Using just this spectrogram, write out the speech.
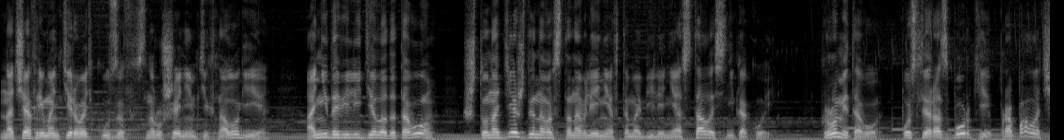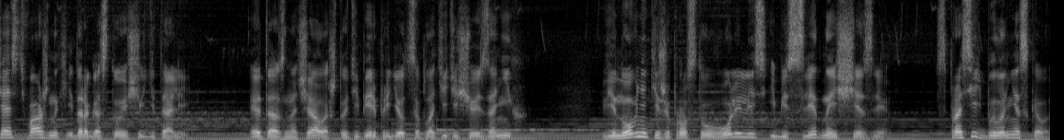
Начав ремонтировать кузов с нарушением технологии, они довели дело до того, что надежды на восстановление автомобиля не осталось никакой. Кроме того, после разборки пропала часть важных и дорогостоящих деталей. Это означало, что теперь придется платить еще и за них. Виновники же просто уволились и бесследно исчезли. Спросить было не с кого.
